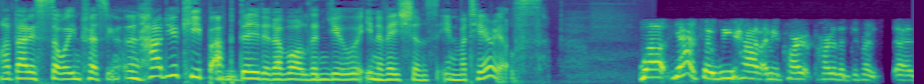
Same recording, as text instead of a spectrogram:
Oh, that is so interesting. And how do you keep updated of all the new innovations in materials? Well, yeah. So we have. I mean, part part of the different uh,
